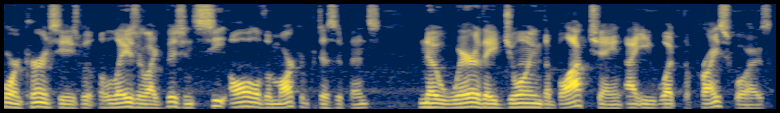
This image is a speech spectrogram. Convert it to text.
foreign currencies with a laser-like vision. See all of the market participants know where they joined the blockchain, i.e., what the price was.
